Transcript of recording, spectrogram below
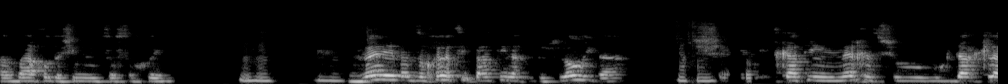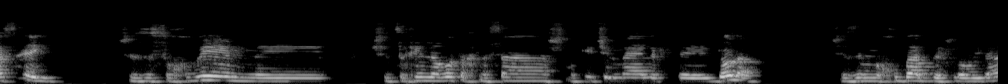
לארבעה חודשים למצוא שוכרים. ואם את זוכרת, סיפרתי לך בפלורידה, נכון. שנתקעתי עם נכס שהוא מוגדר קלאס A, שזה שוכרים אה, שצריכים להראות הכנסה שנתית של 100 אלף דולר, שזה מכובד בפלורידה.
